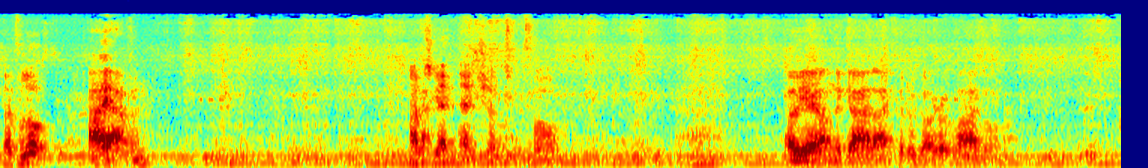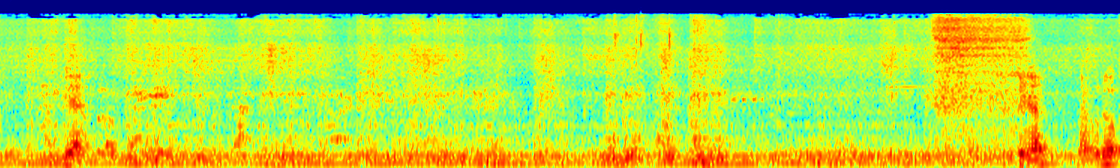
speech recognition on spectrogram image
Have a look. I haven't. I was getting headshots before. Oh yeah, on the guy that I could have got a revive on. Yeah. So yeah, leveled up.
